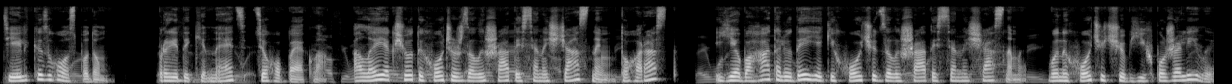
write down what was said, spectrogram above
тільки з Господом. Прийде кінець цього пекла. Але якщо ти хочеш залишатися нещасним, то гаразд. Є багато людей, які хочуть залишатися нещасними. Вони хочуть, щоб їх пожаліли.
